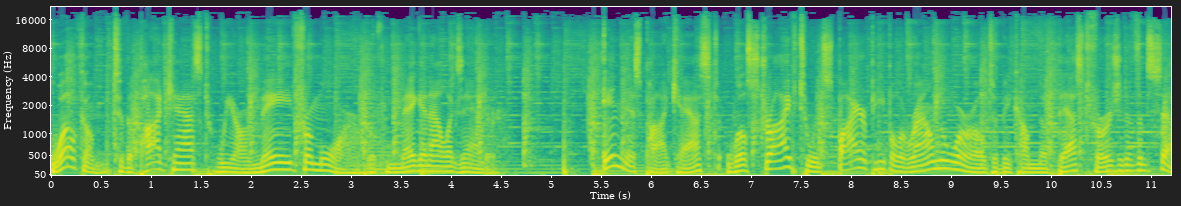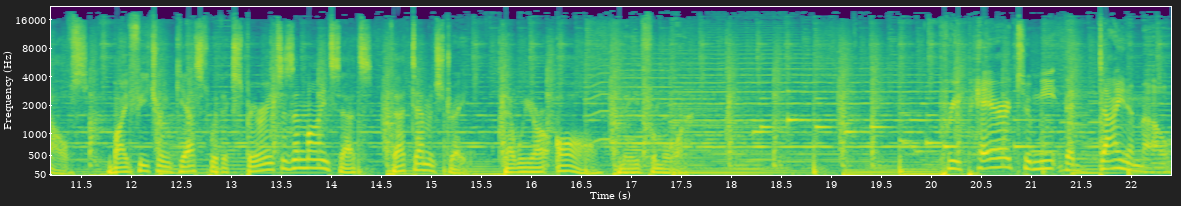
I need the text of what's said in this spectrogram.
Welcome to the podcast We Are Made for More with Megan Alexander. In this podcast, we'll strive to inspire people around the world to become the best version of themselves by featuring guests with experiences and mindsets that demonstrate that we are all made for more. Prepare to meet the dynamo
